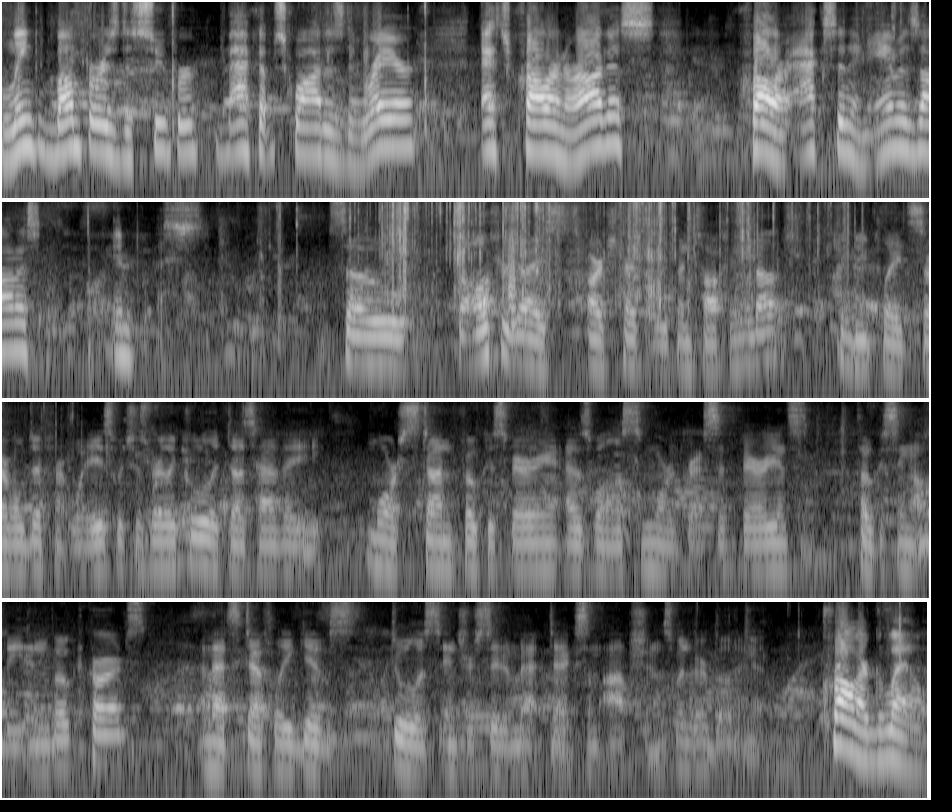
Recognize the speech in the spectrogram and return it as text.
Link Bumper is the super, Backup Squad is the rare, X Crawler Naragus, Crawler Axon, and Amazoness Empress. So the Altergeist archetype that we've been talking about can be played several different ways, which is really cool. It does have a more stun focused variant as well as some more aggressive variants focusing on the invoked cards, and that's definitely gives duelists interested in that deck some options when they're building it. Crawler Glial,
